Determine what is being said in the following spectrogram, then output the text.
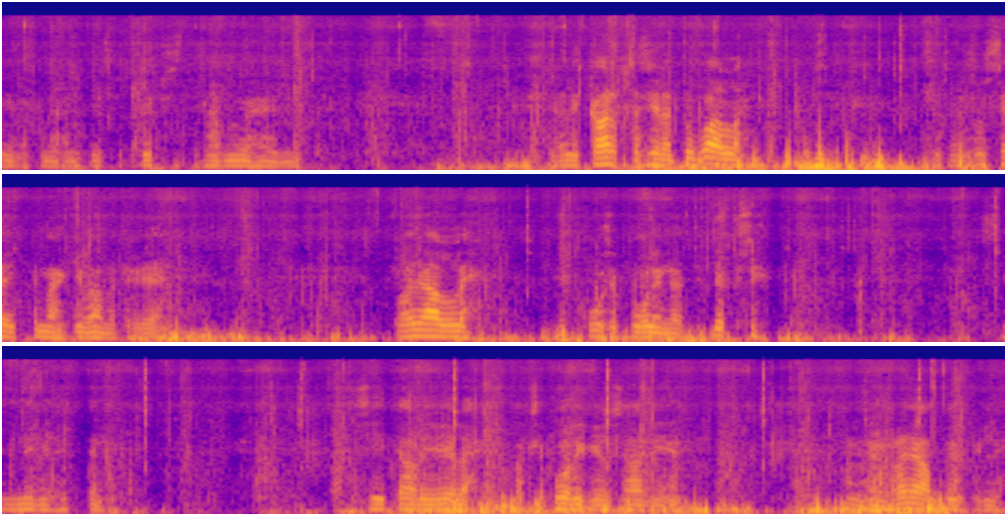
muistiin, vaikka en tietysti kipsistä saa myöhemmin. mutta Siellä oli kartta siellä tuvalla. Siitä on sun seitsemän kilometriä rajalle. Kuusi ja puoli näytti kepsi. Sinne ja sitten siitä oli vielä kaksi ja puoli kilsaa siihen rajapyykille.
